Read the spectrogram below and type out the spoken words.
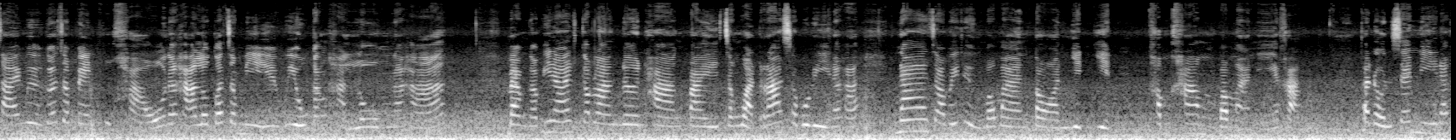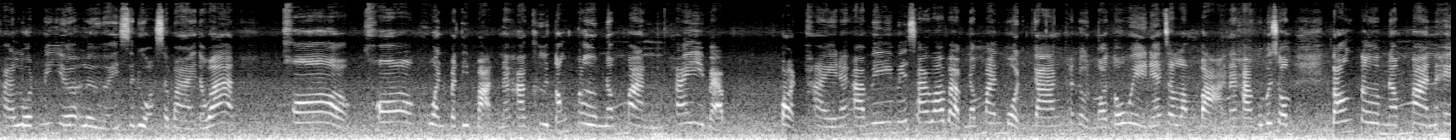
ซ้ายมือก็จะเป็นภูเขานะคะแล้วก็จะมีวิวกังหันลมนะคะ แหม่มกับพี่นัทกำลังเดินทางไปจังหวัดราชบุรีนะคะ น่าจะไปถึงประมาณตอนเย็นๆค่ำๆประมาณนี้ค่ะ ถนนเส้นนี้นะคะรถไม่เยอะเลยสะดวกสบายแต่ว่าข้อข้อควรปฏิบัตินะคะ คือต้องเติมน้ำมันให้แบบปลอดภัยนะคะ ไม่ไม่ใช่ว่าแบบน้ำมันหมดกลางถนนมอเตอร์เวย์เนี่ยจะลำบากนะคะคุณผู้ชมต้องเติมน้ำมันให้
